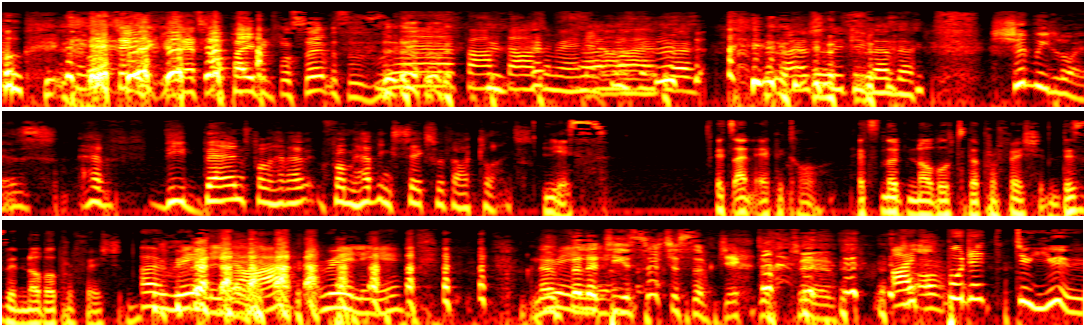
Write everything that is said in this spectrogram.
Well, technically, that's not payment for services. Yeah, 5,000 rand an I hour. I absolutely love that. Should we lawyers have be banned from have, from having sex with our clients? yes. It's unethical. It's not noble to the profession. This is a noble profession. Oh, really? Yeah? Really? Nobility Really? is such a subjective term. I put it to you.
